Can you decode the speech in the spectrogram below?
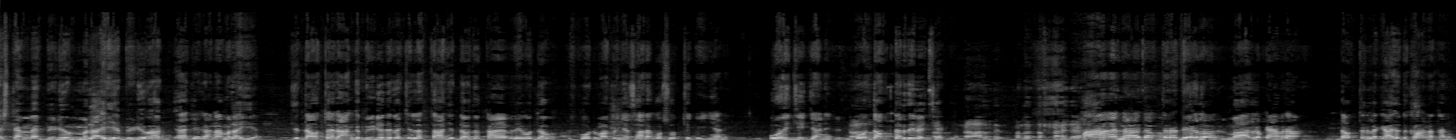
ਇਸ ਟਾਈਮ ਮੈਂ ਵੀਡੀਓ ਮਲਾਈ ਹੈ ਵੀਡੀਓ ਆ ਜਗ੍ਹਾ ਨਾਲ ਮਲਾਈ ਹੈ ਜਿੱਦਾਂ ਉੱਥੇ ਰੰਗ ਵੀਡੀਓ ਦੇ ਵਿੱਚ ਲੱਤਾ ਜਿੱਦਾਂ ਉਹਦਾ ਕੈਮਰੇ ਉਹਦਾ ਫੋਟੋਆਂ ਪਈਆਂ ਸਾਰਾ ਕੁਝ ਉੱਥੇ ਪਈਆਂ ਨੇ। ਉਹੀ ਚੀਜ਼ਾਂ ਨੇ ਉਹ ਦਫ਼ਤਰ ਦੇ ਵਿੱਚ ਹੈਗੀਆਂ। ਨਾਲ ਮਤਲਬ ਦਫ਼ਤਰ ਜਾ ਹਾਂ ਨਾਲ ਦਫ਼ਤਰ ਆ ਦੇਖ ਲਓ ਮਾਰ ਲਓ ਕੈਮਰਾ ਦਫ਼ਤਰ ਲੱਗਿਆ ਜੋ ਦਿਖਾਣਾ ਤੁਹਾਨੂੰ।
